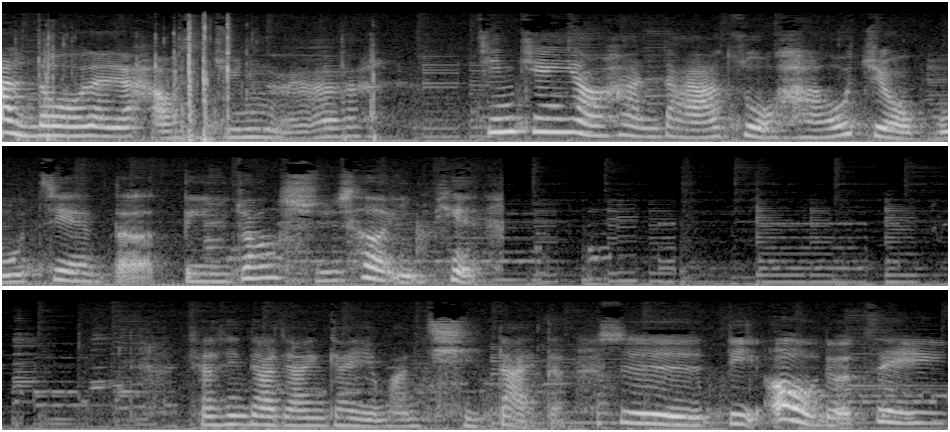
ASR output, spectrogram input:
Hello，大家好，我是君啊。今天要和大家做好久不见的底妆实测影片，相信大家应该也蛮期待的。是 Dior 的这一。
